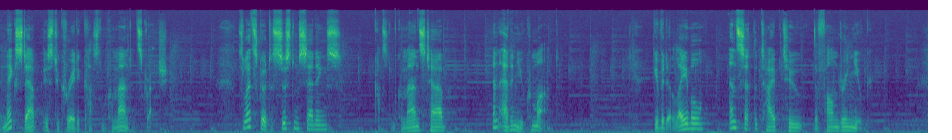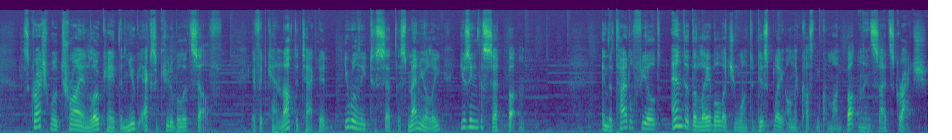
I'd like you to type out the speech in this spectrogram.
The next step is to create a custom command in Scratch. So let's go to System Settings, Custom Commands tab, and add a new command. Give it a label and set the type to the Foundry Nuke. Scratch will try and locate the nuke executable itself. If it cannot detect it, you will need to set this manually using the Set button. In the title field, enter the label that you want to display on the custom command button inside Scratch.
